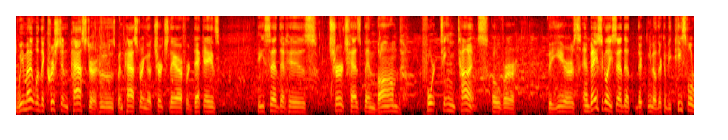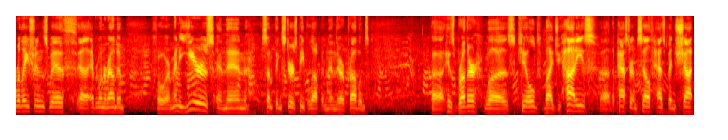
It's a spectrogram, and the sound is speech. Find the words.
We met with a Christian pastor who's been pastoring a church there for decades. He said that his church has been bombed 14 times over the years and basically said that there, you know there could be peaceful relations with uh, everyone around him for many years and then something stirs people up and then there are problems. Uh, his brother was killed by jihadis. Uh, the pastor himself has been shot,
